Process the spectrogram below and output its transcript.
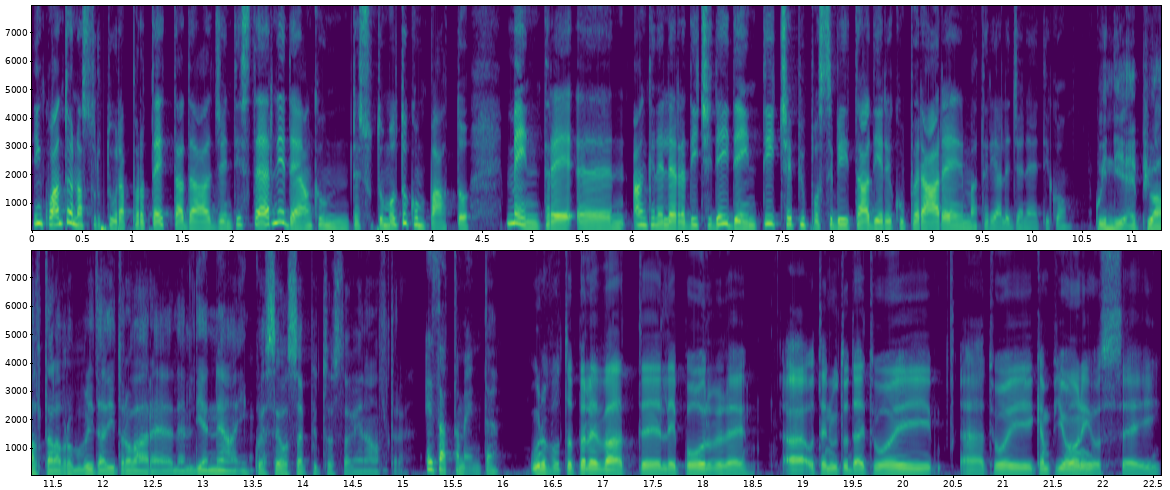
in quanto è una struttura protetta da agenti esterni ed è anche un tessuto molto compatto, mentre eh, anche nelle radici dei denti c'è più possibilità di recuperare il materiale genetico. Quindi è più alta la probabilità di trovare del DNA in queste ossa piuttosto che in altre. Esattamente. Una volta prelevate le polvere uh, ottenute dai tuoi, uh, tuoi campioni o sei,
